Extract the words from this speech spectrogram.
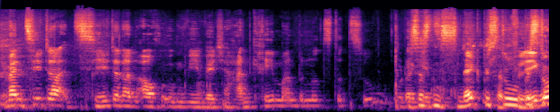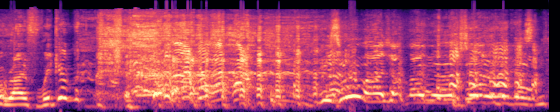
Ich meine, zählt da, zählt da dann auch irgendwie, welche Handcreme man benutzt dazu? Oder Ist das ein Snack? Bist du, bist du? Ralph Wiggum? Wieso? Ich habe meine Schere gegessen.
